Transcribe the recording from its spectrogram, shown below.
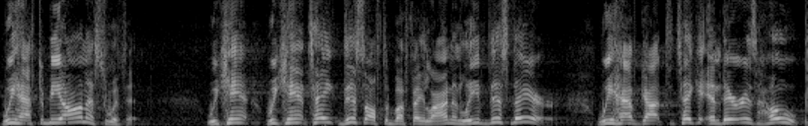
We have to be honest with it. We can't, we can't take this off the buffet line and leave this there. We have got to take it, and there is hope.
